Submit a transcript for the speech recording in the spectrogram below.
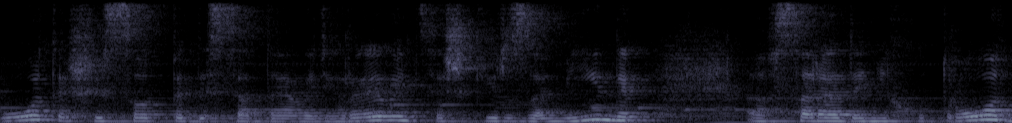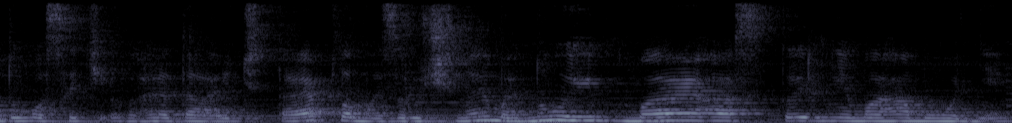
боти 659 гривень. Це шкір-замінник. Всередині хутро досить виглядають теплими, зручними, ну і мега стильні, мега модні.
